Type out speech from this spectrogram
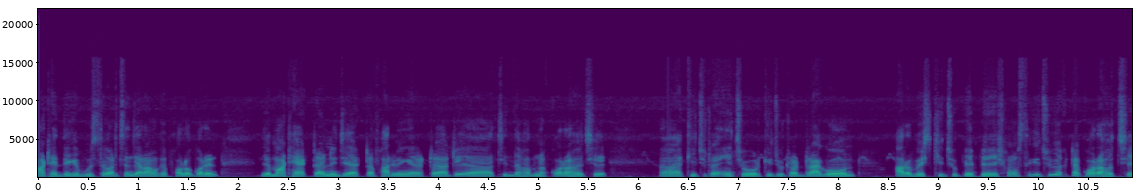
মাঠের দিকে বুঝতে পারছেন যারা আমাকে ফলো করেন, যে মাঠে একটা নিজে একটা ফার্মিংয়ের একটা চিন্তা ভাবনা করা হয়েছে। কিছুটা এঁচড়, কিছুটা ড্রাগন আরও বেশ কিছু পেঁপে, সমস্ত কিছু একটা করা হচ্ছে।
